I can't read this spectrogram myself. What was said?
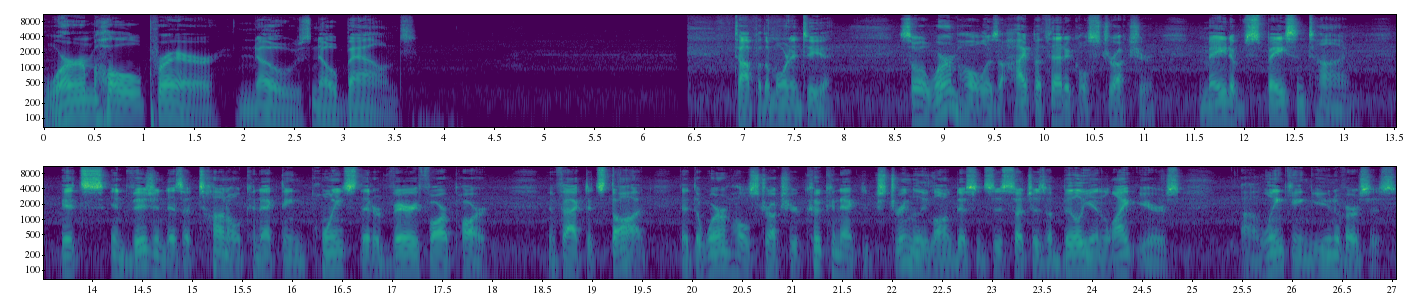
Wormhole prayer knows no bounds. Top of the morning to you. So, a wormhole is a hypothetical structure made of space and time. It's envisioned as a tunnel connecting points that are very far apart. In fact, it's thought that the wormhole structure could connect extremely long distances, such as a billion light years, uh, linking universes.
